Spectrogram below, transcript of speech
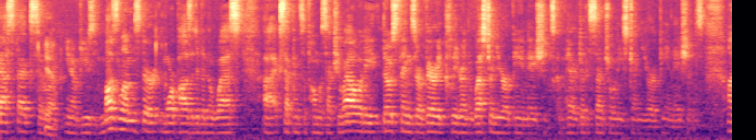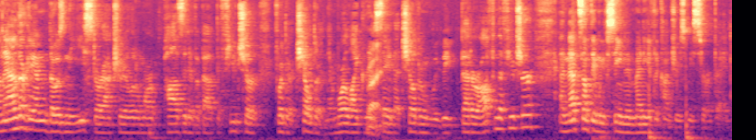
aspects. So, Yeah. you know, views of Muslims, they're more positive in the West. Uh, acceptance of homosexuality, those things are very clear in the Western European nations compared to the Central and Eastern European nations. On the other hand, those in the East are actually a little more positive about the future for their children. They're more likely Right. to say that children will be better off in the future, and that's something we've seen in many of the countries we surveyed.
